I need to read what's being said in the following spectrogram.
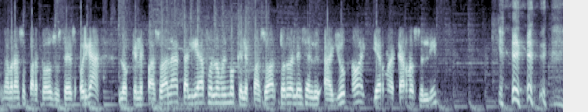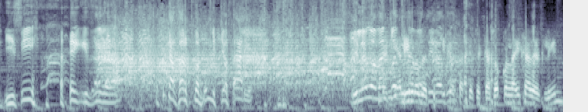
un abrazo para todos ustedes. Oiga, lo que le pasó a la Talía fue lo mismo que le pasó a Arturo Elías Ayub, ¿no? El yerno de Carlos Slim. y sí, y sí, ¿verdad? Se casaron con un millonario. Y luego dan libros de hasta que se casó con la hija de Slim.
